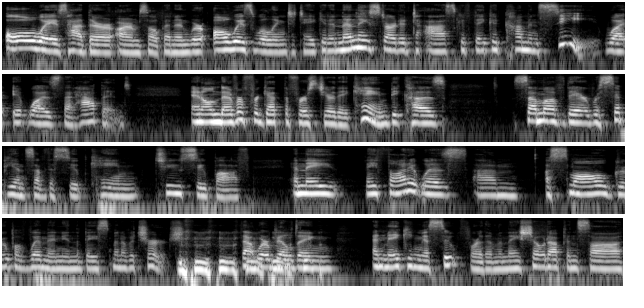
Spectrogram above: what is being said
always had their arms open and were always willing to take it. And then they started to ask if they could come and see what it was that happened. And I'll never forget the first year they came because some of their recipients of the soup came to Soup Off, and they they thought it was um, a small group of women in the basement of a church that were building and making this soup for them. And they showed up and saw,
